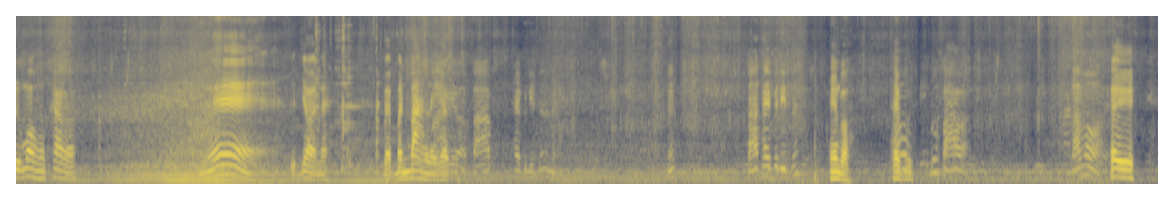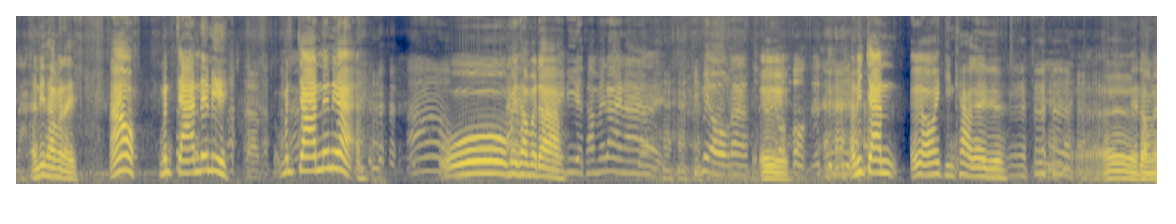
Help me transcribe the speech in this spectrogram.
ดูหม้อหุงข้าวเหรอแม่สุดยอดนะ แบบบ้านๆเลยครับฟ้าไทยประดิษฐ์นั่นน่ะฮะฟ้าไทยประดิษฐ์นะเห็นป่ะไทยเอ้ารูปฟ้าอะฟ้าหม้อเอออันนี้ทำอะไร เอ้ามันจานได้นี่ครับมันจานได้เนี่ย โอ้ไม่ธรรมดา ไม่ดีอะทำไม่ได้นะ คิดไม่ออกนะเอออันนี้จานเออเอาให้กินข้าวก็ได้เลยเออทำไม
